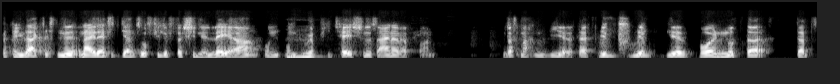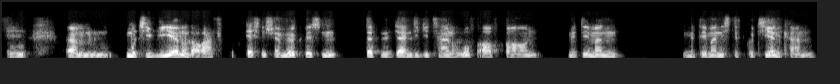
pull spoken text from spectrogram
Deswegen sagte ich, eine, Identity hat so viele verschiedene Layer und, und mhm. Reputation ist einer davon. Und das machen wir. Das heißt, wir, wir, wir wollen Nutzer dazu ähm, motivieren und auch technisch ermöglichen, dass sie sich einen digitalen Ruf aufbauen, mit dem man, mit dem man nicht diskutieren kann.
